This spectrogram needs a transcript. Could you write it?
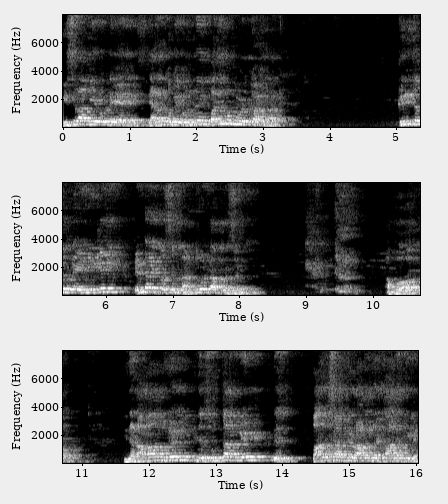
இஸ்லாமியருடைய ஜனத்தொகை வந்து பதிமூன்று விழுக்காடு தான் கிறிஸ்தவருடைய எண்ணிக்கை ரெண்டரை பர்சன்ட் தான் டூ அண்ட் ஆஃப் பர்சன்ட் அப்போ இந்த நவாபுகள் இந்த சுல்தான்கள் இந்த பாதுஷாக்கள் ஆழ்ந்த காலத்திலே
